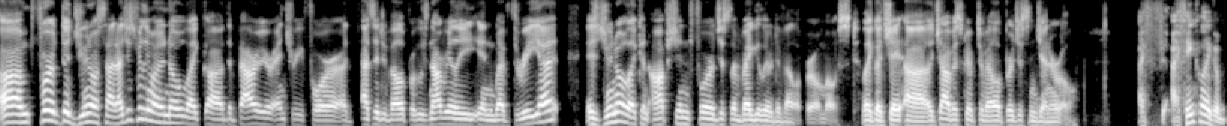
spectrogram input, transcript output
Um, for the Juno side, I just really want to know like uh, the barrier entry for a, as a developer who's not really in Web three yet. Is Juno like an option for just a regular developer almost, like a J, uh, JavaScript developer just in general? I th- I think like a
